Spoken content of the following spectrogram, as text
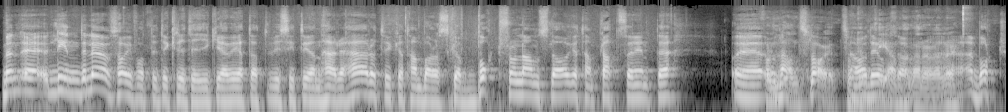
Men eh, Lindelöf har ju fått lite kritik. Jag vet att vi sitter en herre här och tycker att han bara ska bort från landslaget. Han platsar inte. Eh, Från landslaget som Ja, det kapten menar du eller? Eh, Bort.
